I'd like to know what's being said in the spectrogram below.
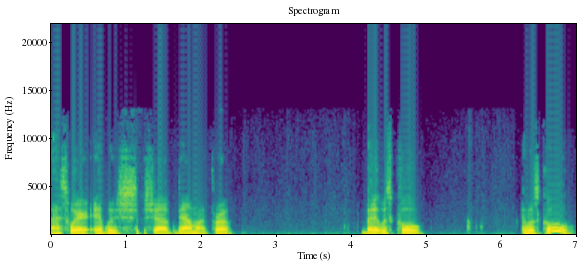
I swear it was shoved down my throat. But it was cool. It was cool.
